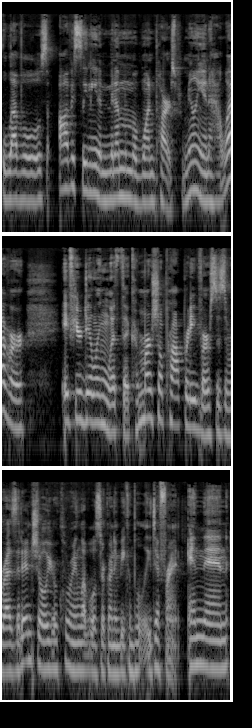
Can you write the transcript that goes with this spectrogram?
levels obviously need a minimum of one parts per million. However, if you're dealing with the commercial property versus the residential, your chlorine levels are going to be completely different. And then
